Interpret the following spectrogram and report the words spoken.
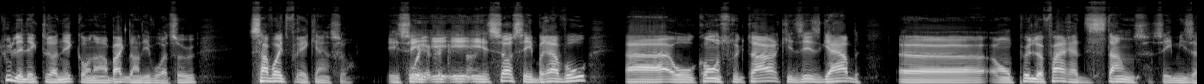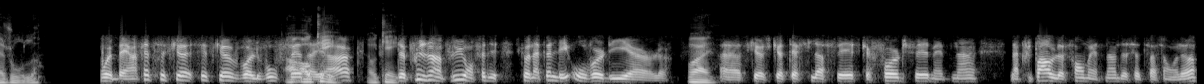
tout l'électronique qu'on embarque dans les voitures, ça va être fréquent, ça. Et, c'est, Oui, et, effectivement. et- et ça, c'est bravo aux constructeurs qui disent, garde, euh, on peut le faire à distance, ces mises à jour-là. Oui, ben en fait, c'est ce que c'est ce que Volvo fait Ah, d'ailleurs. De plus en plus, on fait des- ce qu'on appelle des over the air. Là. Ouais. Euh, ce, que, ce que Tesla fait, ce que Ford fait maintenant, la plupart le font maintenant de cette façon-là.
